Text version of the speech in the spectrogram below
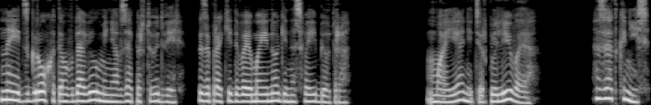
Нейт с грохотом вдавил меня в запертую дверь, запрокидывая мои ноги на свои бедра. «Моя нетерпеливая». «Заткнись».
